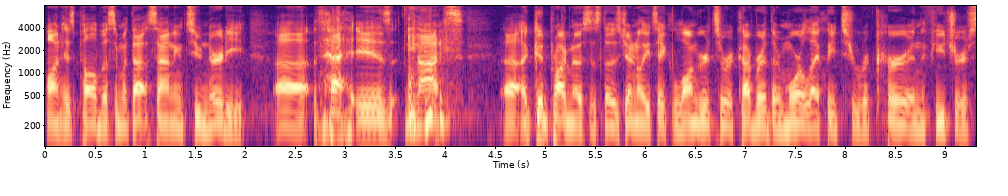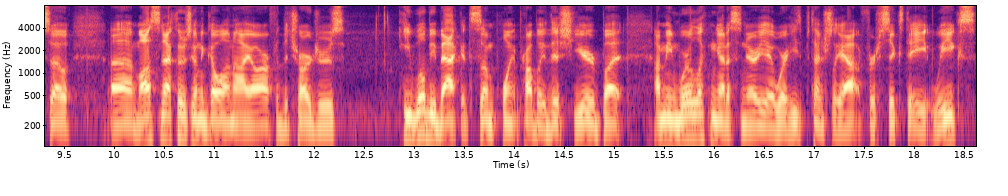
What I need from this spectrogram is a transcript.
on his pelvis. And without sounding too nerdy, uh, that is not uh, a good prognosis. Those generally take longer to recover. They're more likely to recur in the future. So um, Austin Ekeler is going to go on IR for the Chargers. He will be back at some point, probably this year. But I mean, we're looking at a scenario where he's potentially out for six to eight weeks.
